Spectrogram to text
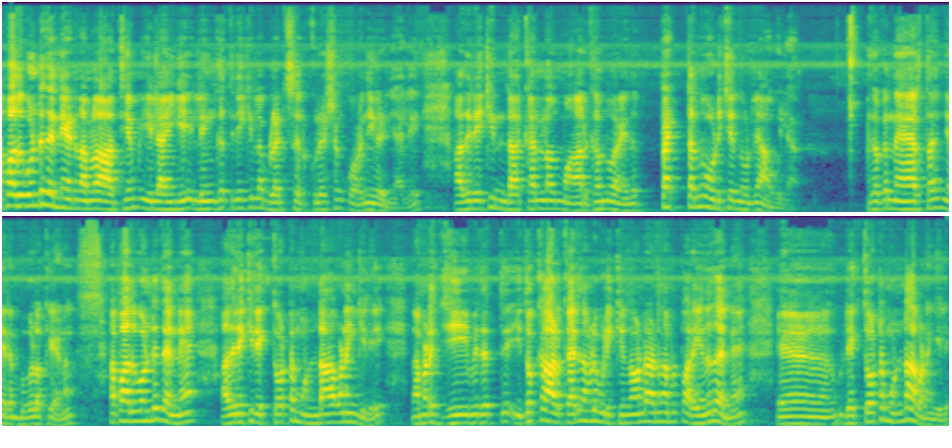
അപ്പോൾ അതുകൊണ്ട് തന്നെയാണ് നമ്മൾ ആദ്യം ഈ ലൈംഗിക ലിംഗത്തിലേക്കുള്ള ബ്ലഡ് സർക്കുലേഷൻ കുറഞ്ഞു കഴിഞ്ഞാൽ അതിലേക്ക് ഉണ്ടാക്കാനുള്ള മാർഗം എന്ന് പറയുന്നത് പെട്ടെന്ന് ഓടിച്ചെന്നുടനെ ആവില്ല. ഇതൊക്കെ നേരത്തെ ഞരമ്പുകളൊക്കെയാണ്. അപ്പോൾ അതുകൊണ്ട് തന്നെ അതിലേക്ക് രക്തോട്ടം ഉണ്ടാവണമെങ്കിൽ നമ്മുടെ ജീവിതത്തിൽ ഇതൊക്കെ ആൾക്കാർ നമ്മൾ വിളിക്കുന്നതുകൊണ്ടാണ് നമ്മൾ പറയുന്നത് തന്നെ. രക്തോട്ടം ഉണ്ടാവണമെങ്കിൽ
